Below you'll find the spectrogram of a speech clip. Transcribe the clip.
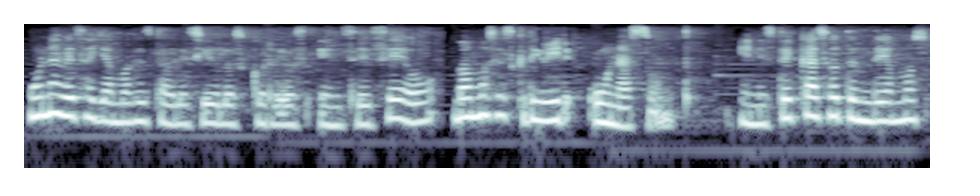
Una vez hayamos establecido los correos en CCO, vamos a escribir un asunto. En este caso tendríamos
